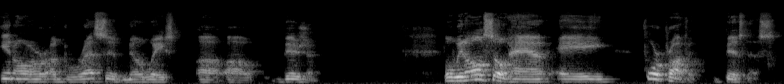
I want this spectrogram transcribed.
in our aggressive no waste uh, uh, vision. But we'd also have a for profit business.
